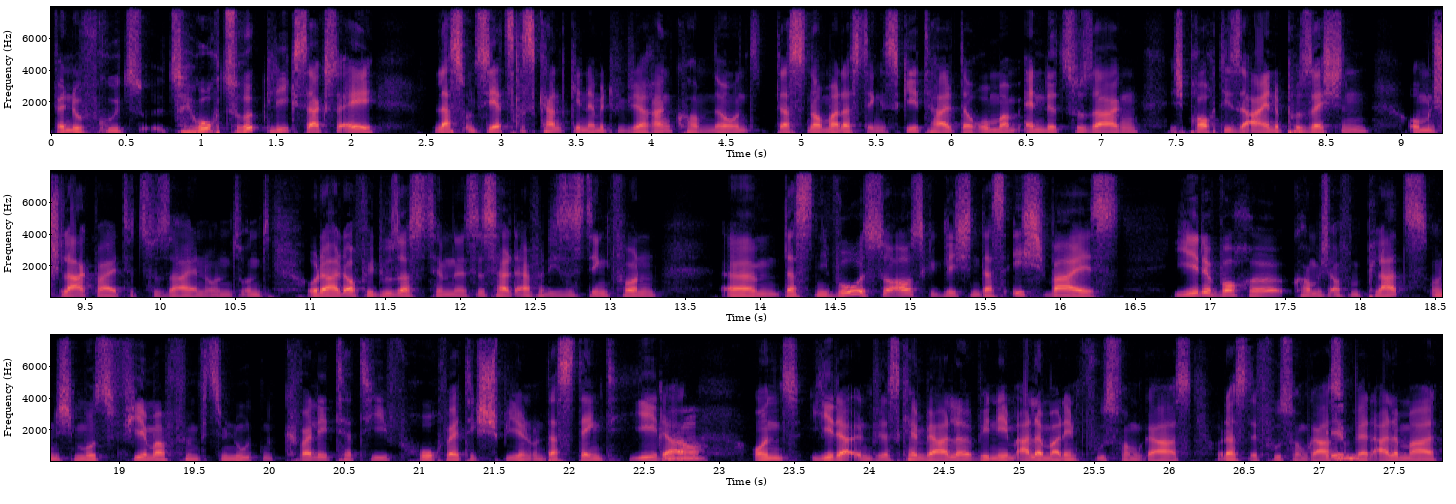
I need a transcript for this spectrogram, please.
wenn du früh zu, zu hoch zurückliegst, sagst du, ey, lass uns jetzt riskant gehen, damit wir wieder rankommen. Ne? Und das ist nochmal das Ding. Es geht halt darum, am Ende zu sagen, ich brauche diese eine Possession, um in Schlagweite zu sein. Und, und, oder halt auch wie du sagst, Tim, ne? es ist halt einfach dieses Ding von, ähm, das Niveau ist so ausgeglichen, dass ich weiß, jede Woche komme ich auf den Platz und ich muss viermal 15 Minuten qualitativ hochwertig spielen. Und das denkt jeder. Genau. Und jeder, das kennen wir alle, wir nehmen alle mal den Fuß vom Gas oder das ist der Fuß vom Gas Eben. und werden alle mal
